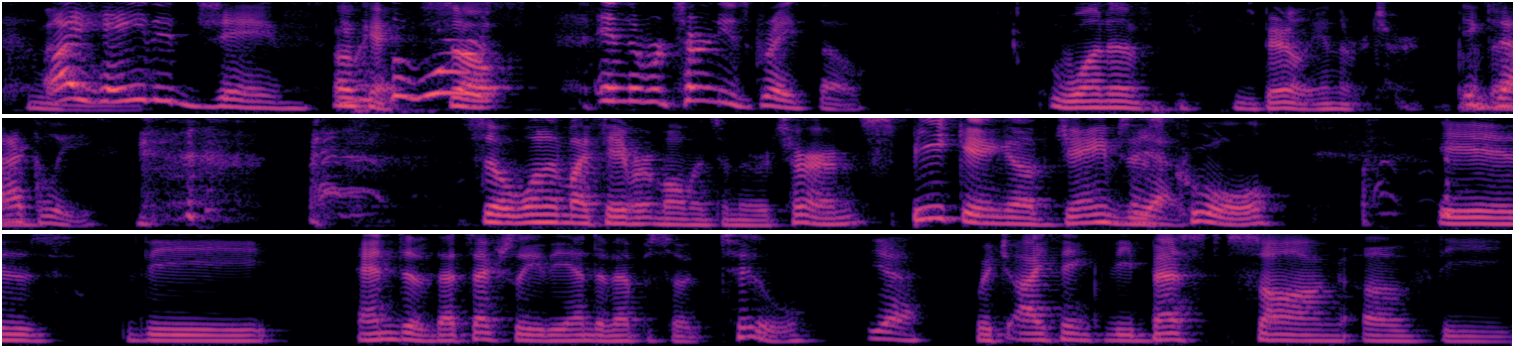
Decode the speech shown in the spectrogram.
I hated James. He Okay, was the so- worst. In the return, he's great though. one of he's barely in the return. Exactly. so one of my favorite moments in the return, speaking of James is Yeah. cool, is the end of that's actually the end of episode two, yeah. which I think the best song of the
